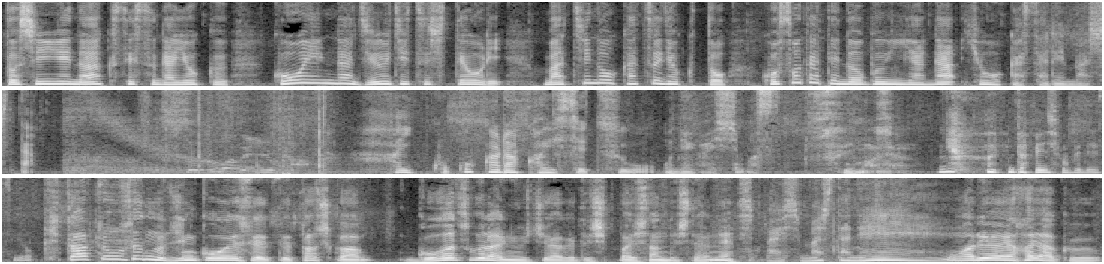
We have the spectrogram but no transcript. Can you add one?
都心へのアクセスが良く公園が充実しており街の活力と子育ての分野が評価されました。はいここから解説をお願いします。すいません。大丈夫ですよ。北朝鮮の人工衛星って確か5月ぐらいに打ち上げて失敗したんでしたよね。失敗しましたね。割合早く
